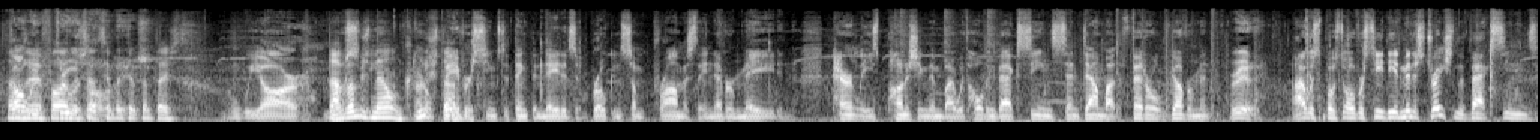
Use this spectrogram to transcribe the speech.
Estávamos a falar do chat sempre a teu this. contexto. We are. Estávamos não, tu. Favors seems to think the natives have broken some promise they never made, and apparently he's punishing them by withholding vaccines sent down by the federal government. Really? I was supposed to oversee the administration of the vaccines.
